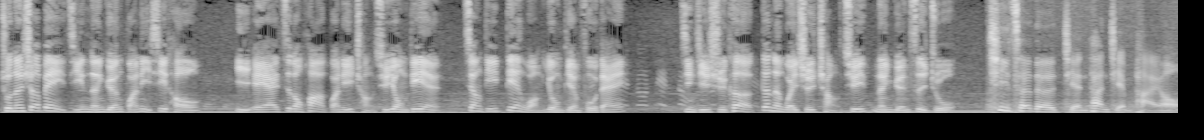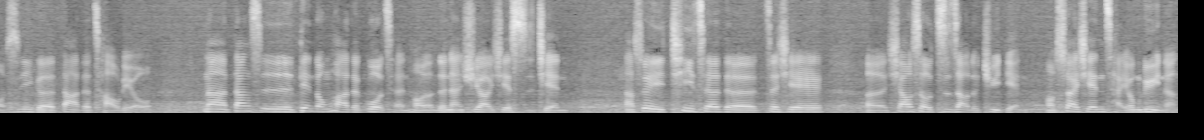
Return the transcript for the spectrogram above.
储能设备及能源管理系统，以 AI 自动化管理厂区用电，降低电网用电负担。紧急时刻更能维持厂区能源自主。汽车的减碳减排哦，是一个大的潮流。那但是电动化的过程哦，仍然需要一些时间。那所以汽车的这些呃销售制造的据点哦，率先采用绿能。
